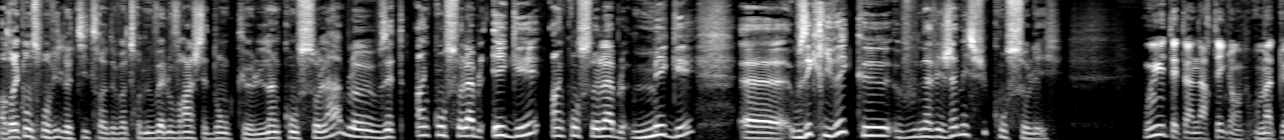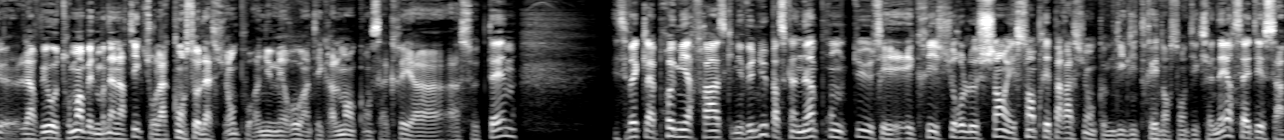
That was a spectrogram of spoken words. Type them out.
André Comte-Sponville, le titre de votre nouvel ouvrage, c'est donc euh, L'inconsolable. Vous êtes inconsolable et gay, inconsolable gay. Euh, vous écrivez que vous n'avez jamais su consoler. Oui, c'est un article, on m'a l'Hervé autrement avait demandé un article sur la consolation pour un numéro intégralement consacré à, à ce thème. C'est vrai que la première phrase qui m'est venue, parce qu'un impromptu, c'est écrit sur le champ et sans préparation, comme dit Littré dans son dictionnaire, ça a été ça.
